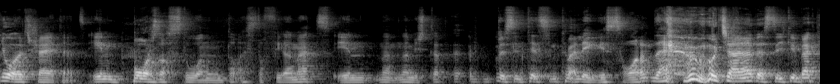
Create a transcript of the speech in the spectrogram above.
Jól sejtett. Én borzasztóan untam ezt a filmet. Én nem, nem is, tehát őszintén szerintem eléggé szar, de bocsánat, ezt így kibek.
